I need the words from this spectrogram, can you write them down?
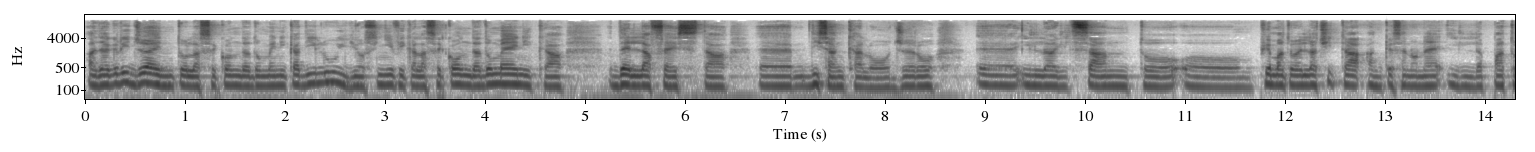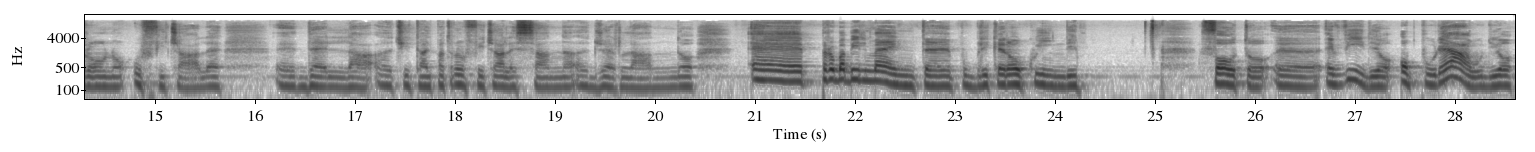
ad Agrigento la seconda domenica di luglio significa la seconda domenica della festa eh, di San Calogero. Eh, il, il, santo oh, più amato della città anche se non è il patrono ufficiale eh, della eh, città il patrono ufficiale è San Gerlando. E probabilmente pubblicherò quindi foto eh, e video oppure audio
